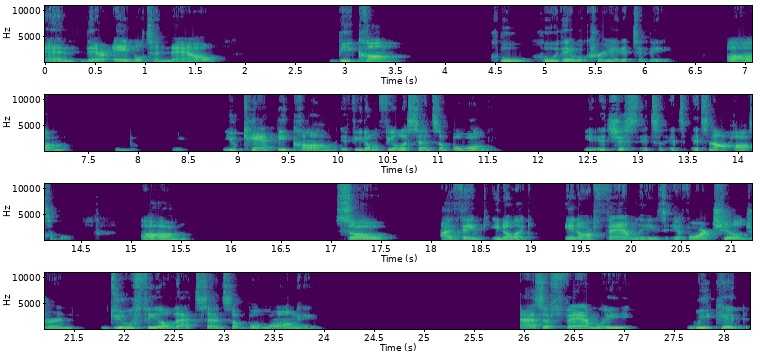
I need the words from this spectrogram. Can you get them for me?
And they're able to now become who who they were created to be. Um, you can't become if you don't feel a sense of belonging. It's just it's it's it's not possible. Um, so I think you know, like in our families, if our children do feel that sense of belonging, as a family, we could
